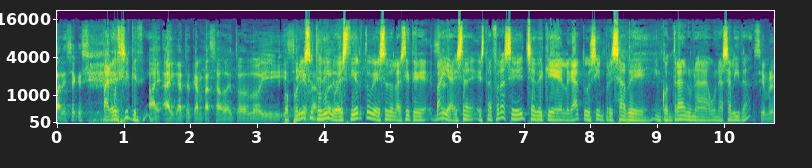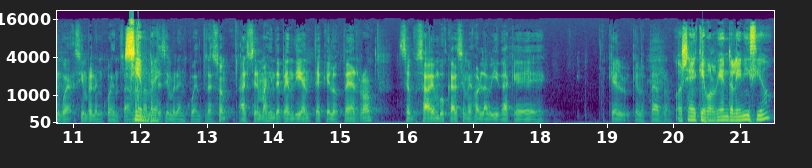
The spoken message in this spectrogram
Parece que sí. Parece que sí. Hay, hay gatos que han pasado de todo y... y Pues por eso te digo, es cierto que eso de las siete... Vaya, esta, esta frase hecha de que el gato siempre sabe encontrar una, una salida, Siempre, siempre lo encuentran. Siempre. Siempre lo encuentran. Son, al ser más independientes que los perros, se, saben buscarse mejor la vida que, que, el- que los perros. o sea que volviendo al inicio,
